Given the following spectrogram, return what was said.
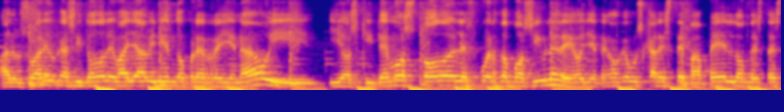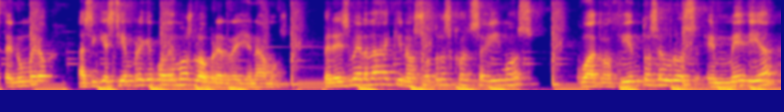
al usuario casi todo le vaya viniendo pre-rellenado y, y, os quitemos todo el esfuerzo posible de, oye, tengo que buscar este papel, dónde está este número. Así que siempre que podemos lo pre-rellenamos. Pero es verdad que nosotros conseguimos 400 euros en media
